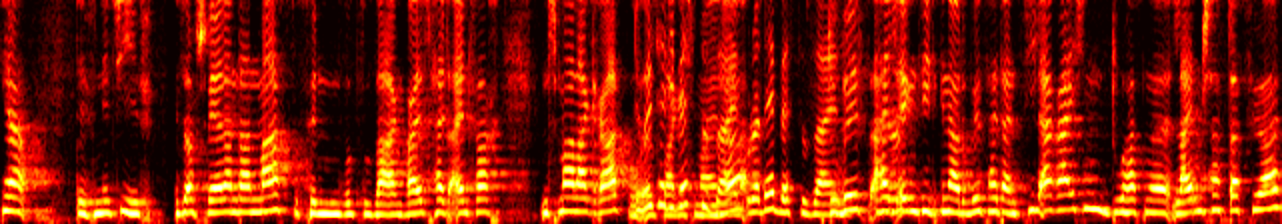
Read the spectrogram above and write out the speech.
Ja, definitiv. Ist auch schwer, dann da ein Maß zu finden, sozusagen, weil es halt einfach ein schmaler Grad so ist. Du willst ist, ja die Beste mal, sein ne? oder der Beste sein. Du willst halt ja. irgendwie, genau, du willst halt dein Ziel erreichen, du hast eine Leidenschaft dafür,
